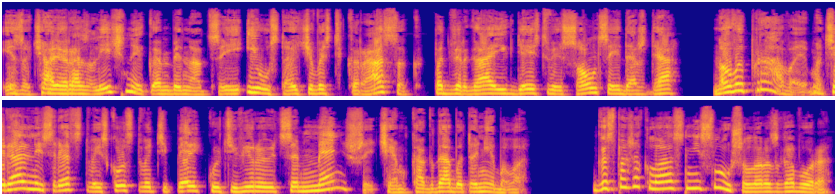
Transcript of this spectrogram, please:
«изучали различные комбинации и устойчивость красок, подвергая их действию солнца и дождя. Но вы правы, материальные средства искусства теперь культивируются меньше, чем когда бы то ни было». Госпожа Класс не слушала разговора.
